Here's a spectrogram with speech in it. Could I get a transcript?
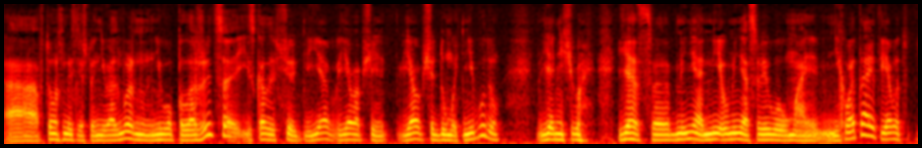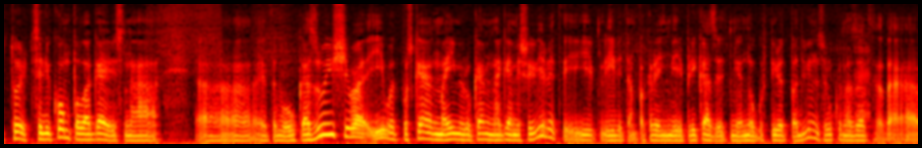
а в том смысле, что невозможно на него положиться и сказать, все, я, я, вообще, я вообще думать не буду, я ничего, я, меня, у меня своего ума не хватает, я вот то, целиком полагаюсь на э, этого указующего, и вот пускай он моими руками, ногами шевелит, и, или там, по крайней мере, приказывает мне ногу вперед подвинуть, руку назад да,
